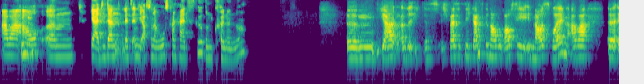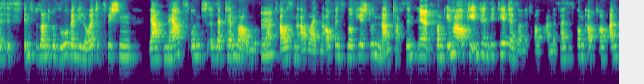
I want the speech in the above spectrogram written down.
aber mhm. auch ähm, ja, die dann letztendlich auch zu einer Berufskrankheit führen können. Ne? Ähm, ja, also ich, das, ich weiß jetzt nicht ganz genau, worauf Sie hinaus wollen, aber äh, es ist insbesondere so, wenn die Leute zwischen ja, März und September ungefähr mhm. draußen arbeiten, auch wenn es nur vier Stunden am Tag sind. Ja. Es kommt immer auf die Intensität der Sonne drauf an. Das heißt, es kommt auch drauf an,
